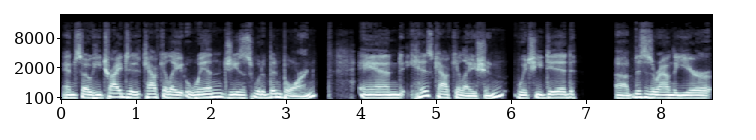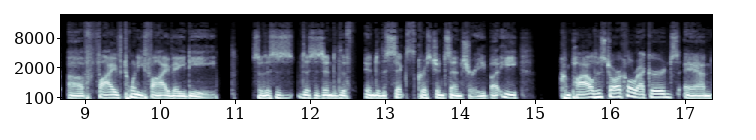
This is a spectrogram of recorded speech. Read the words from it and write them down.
And so he tried to calculate when Jesus would have been born. And his calculation, which he did, uh, this is around the year uh, 525 AD. So this is this is into the into the sixth Christian century, but he compiled historical records and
